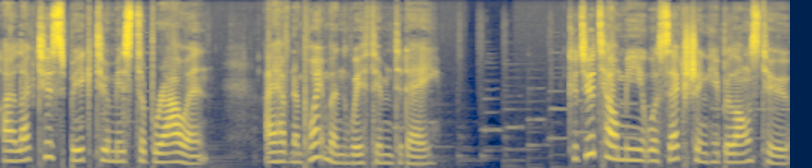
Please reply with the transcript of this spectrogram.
I'd like to speak to Mr. Brown. I have an appointment with him today. Could you tell me what section he belongs to?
